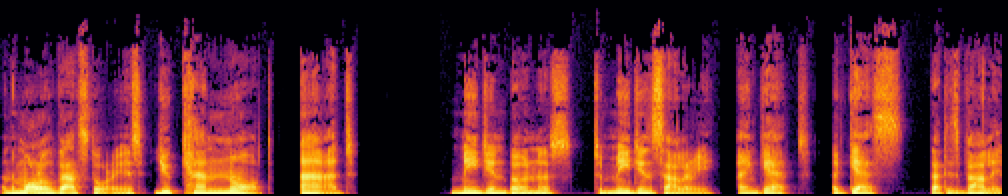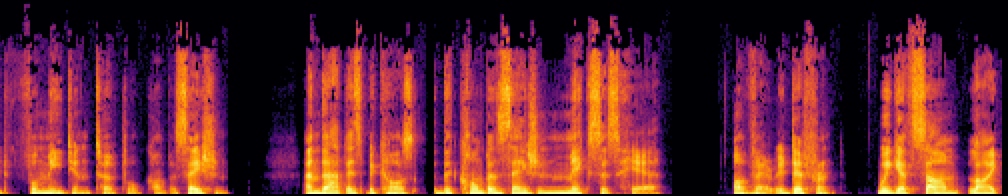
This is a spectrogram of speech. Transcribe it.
And the moral of that story is you cannot add median bonus to median salary and get a guess that is valid for median total compensation. And that is because the compensation mixes here are very different. We get some, like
